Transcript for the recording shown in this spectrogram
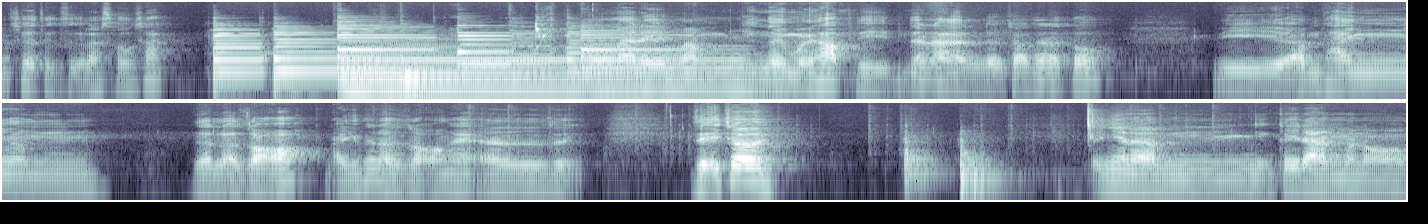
vẫn chưa thực sự là sâu sắc. Nhưng mà để mà những người mới học thì rất là lựa chọn rất là tốt. Vì âm thanh rất là rõ đánh rất là rõ nghe ờ, dễ, dễ chơi. Tất nhiên là những cây đàn mà nó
